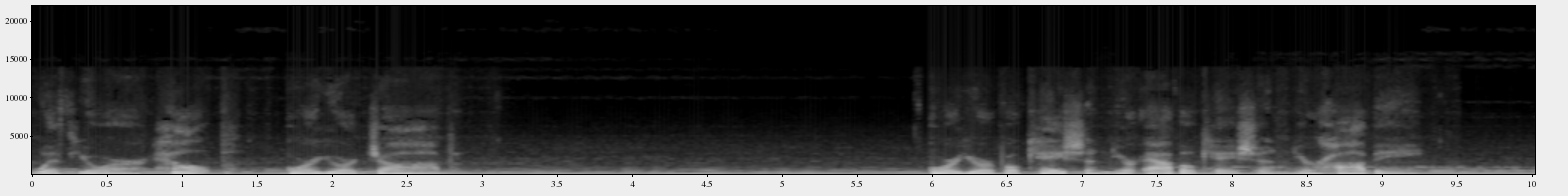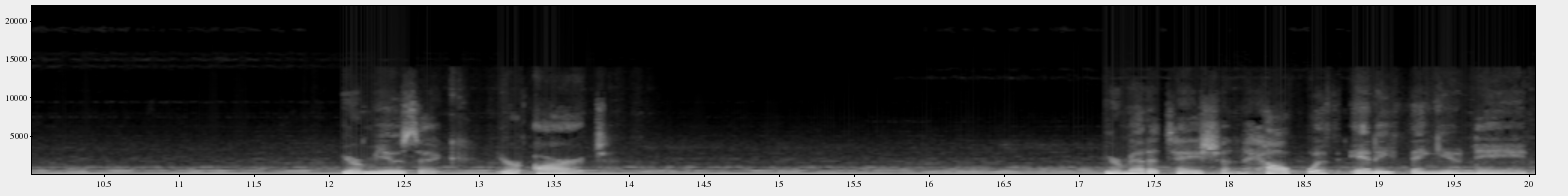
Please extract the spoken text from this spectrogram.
with your help or your job or your vocation, your avocation, your hobby, your music, your art, your meditation, help with anything you need.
